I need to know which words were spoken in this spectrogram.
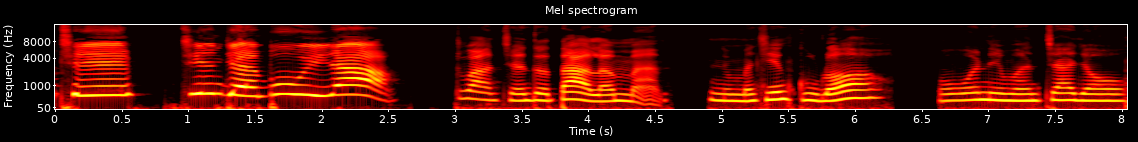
听，听点不一样。赚钱的大人们，你们辛苦了，我为你们加油。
